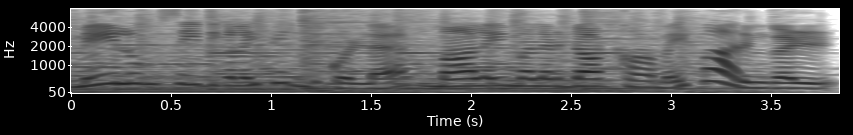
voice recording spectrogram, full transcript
மேலும் செய்திகளை தெரிந்து கொள்ள மாலைமலர் டாட் காமை பாருங்கள்.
